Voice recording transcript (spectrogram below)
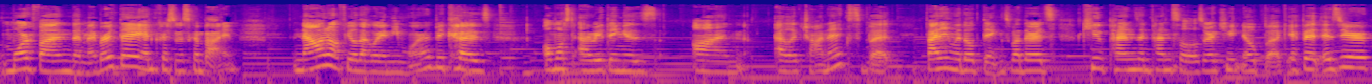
more fun than my birthday and Christmas combined. Now I don't feel that way anymore because almost everything is on electronics, but finding little things, whether it's cute pens and pencils or a cute notebook, if it is your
